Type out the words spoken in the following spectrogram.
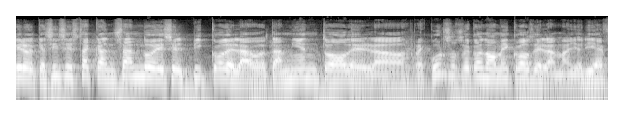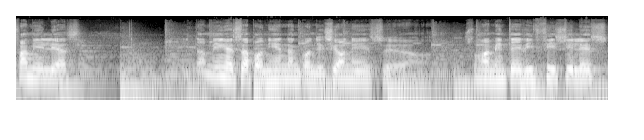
pero el que sí se está cansando es el pico del agotamiento de los recursos económicos de la mayoría de familias y también está poniendo en condiciones eh, sumamente difíciles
